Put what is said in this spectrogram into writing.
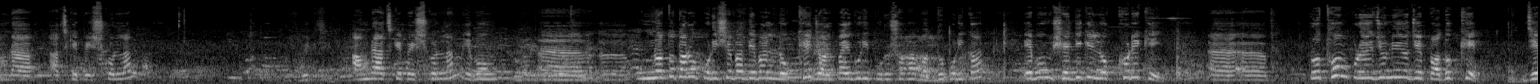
আমরা আজকে পেশ করলাম। আমরা আজকে পেশ করলাম এবং উন্নততর পরিষেবা দেবার লক্ষ্যে জলপাইগুড়ি পুরসভা বদ্ধপরিকর এবং সেদিকে লক্ষ্য রেখেই প্রথম প্রয়োজনীয় যে পদক্ষেপ, যে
